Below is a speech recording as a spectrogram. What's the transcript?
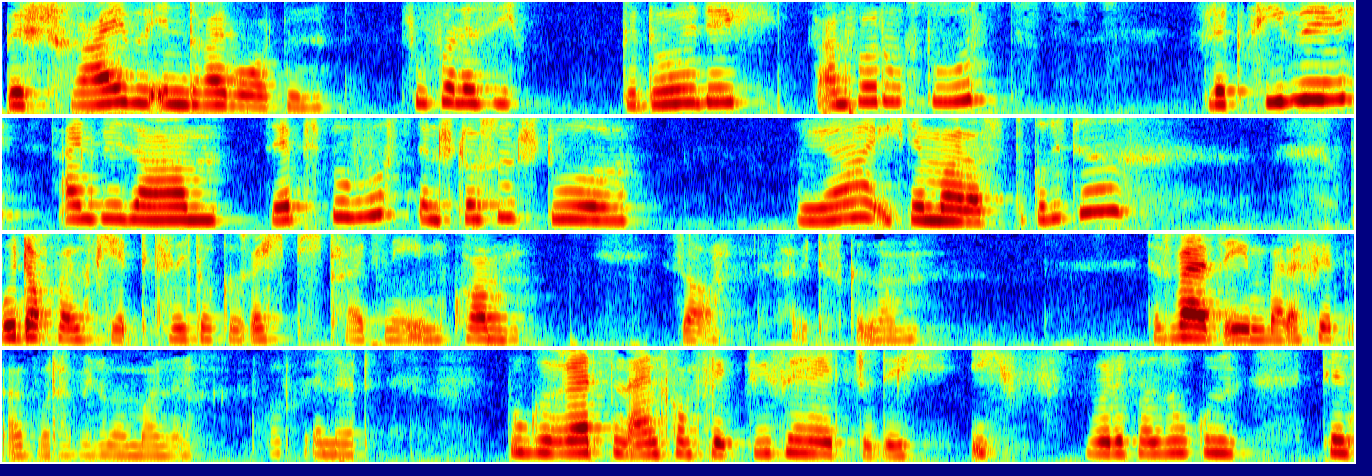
Beschreibe in drei Worten. Zuverlässig, geduldig, verantwortungsbewusst, flexibel, einfühlsam, selbstbewusst, entschlossen, stur. Ja, ich nehme mal das dritte. Wohl doch beim vierten kann ich doch Gerechtigkeit nehmen. Komm. So, jetzt habe ich das genommen. Das war jetzt eben bei der vierten Antwort, habe ich nochmal meine Antwort geändert. Du gerätst in einen Konflikt. Wie verhältst du dich? Ich würde versuchen, den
